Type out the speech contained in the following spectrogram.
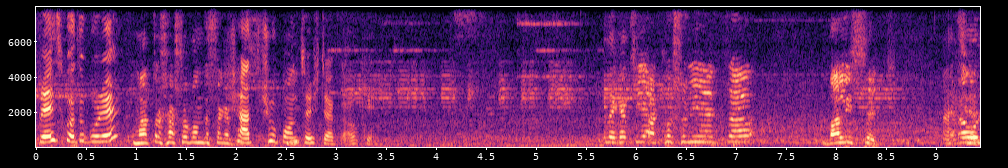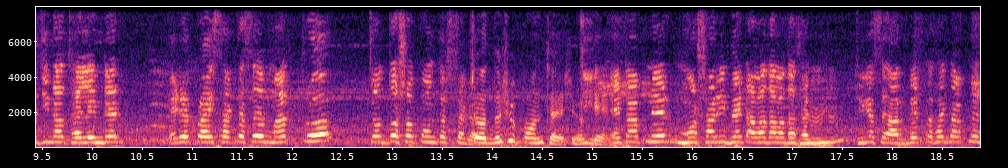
প্রাইস কত করে? মাত্র সাতশো পঞ্চাশ টাকা piece। সাতশো পঞ্চাশ টাকা ওকে দেখাচ্ছি আকর্ষণীয় একটা বালিশ সেট এটা আচ্ছা। অরিজিনাল থাইল্যান্ডের এটার প্রাইস থাকতেছে মাত্র চোদ্দশো পঞ্চাশ টাকা। ওকে এটা আপনার মশারি বেড আলাদা আলাদা থাকবে। ঠিক আছে আর বেডটা থাকবে আপনার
